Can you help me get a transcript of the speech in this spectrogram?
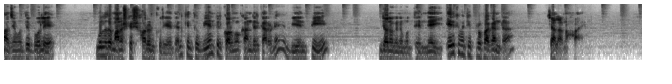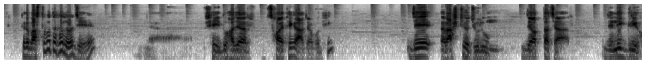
মাঝে মধ্যে বলে মূলত মানুষকে স্মরণ করিয়ে দেন। কিন্তু বিএনপির কর্মকাণ্ডের কারণে বিএনপি জনগণের মধ্যে নেই। এরকম একটি প্রোপাগান্ডা চালানো হয়। কিন্তু বাস্তবতা হলো যে সেই দু ছয় থেকে আজ অবধি যে রাষ্ট্রীয় জুলুম যে অত্যাচার যে নিগৃহ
